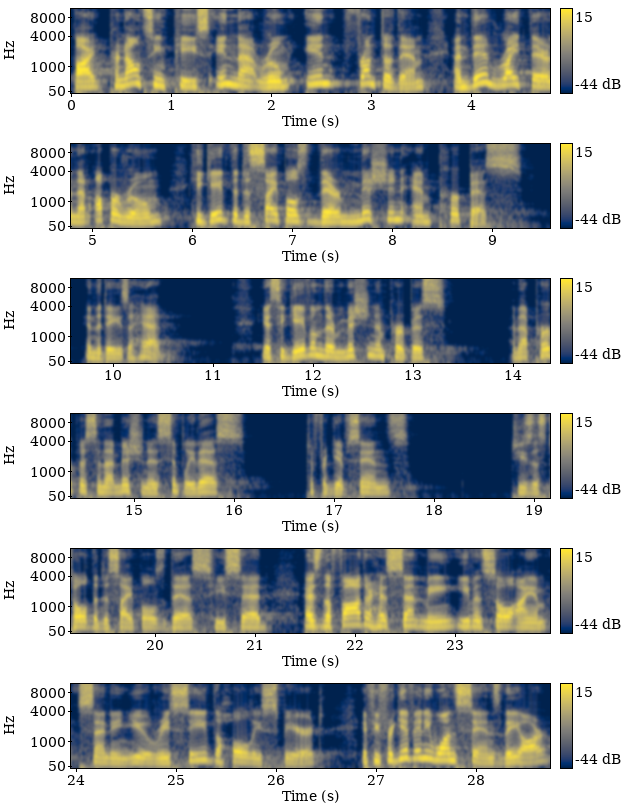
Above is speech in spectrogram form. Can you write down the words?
by pronouncing peace in that room in front of them. And then, right there in that upper room, he gave the disciples their mission and purpose in the days ahead. Yes, he gave them their mission and purpose. And that purpose and that mission is simply this to forgive sins. Jesus told the disciples this He said, As the Father has sent me, even so I am sending you. Receive the Holy Spirit. If you forgive anyone's sins, they are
